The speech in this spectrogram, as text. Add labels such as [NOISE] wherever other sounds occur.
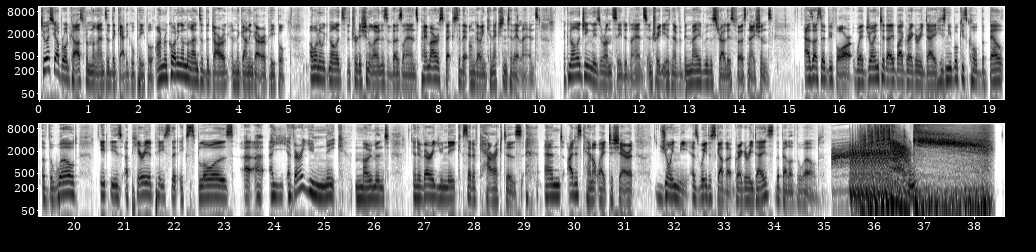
2SER broadcast from the lands of the Gadigal people. I'm recording on the lands of the Darug and the Gundungurra people. I want to acknowledge the traditional owners of those lands, pay my respects to their ongoing connection to their lands, acknowledging these are unceded lands and treaty has never been made with Australia's First Nations. As I said before, we're joined today by Gregory Day. His new book is called The Bell of the World. It is a period piece that explores a, a, a very unique moment and a very unique set of characters. [LAUGHS] And I just cannot wait to share it. Join me as we discover Gregory Day's The Bell of the World.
